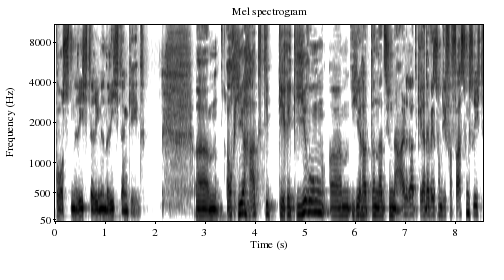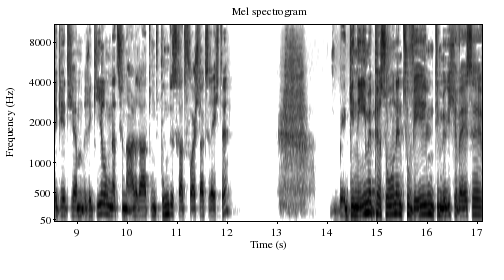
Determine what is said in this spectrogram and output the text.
Posten Richterinnen, Richtern geht. Ähm, auch hier hat die, die Regierung, ähm, hier hat der Nationalrat, gerade wenn es um die Verfassungsrichter geht, hier haben Regierung, Nationalrat und Bundesrat Vorschlagsrechte. Genehme Personen zu wählen, die möglicherweise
